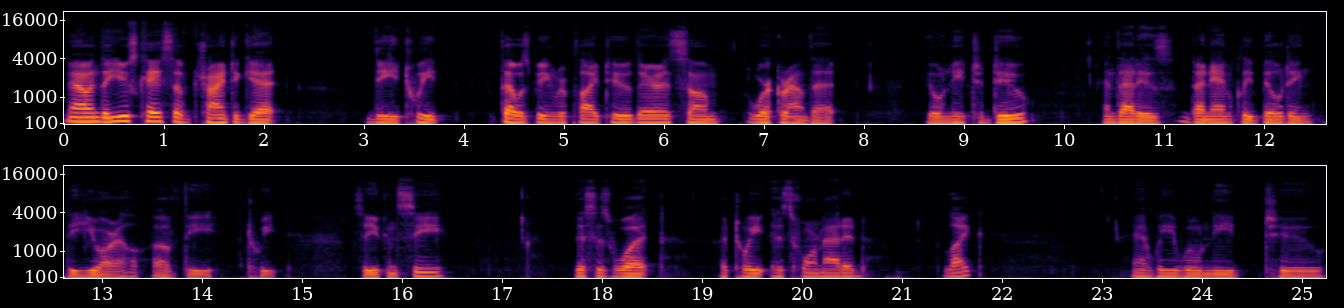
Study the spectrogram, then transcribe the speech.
Now, in the use case of trying to get the tweet that was being replied to, there is some workaround that you'll need to do, and that is dynamically building the URL of the tweet. So you can see this is what a tweet is formatted like, and we will need to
